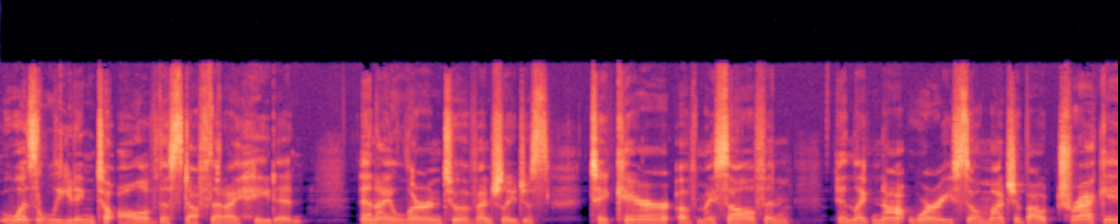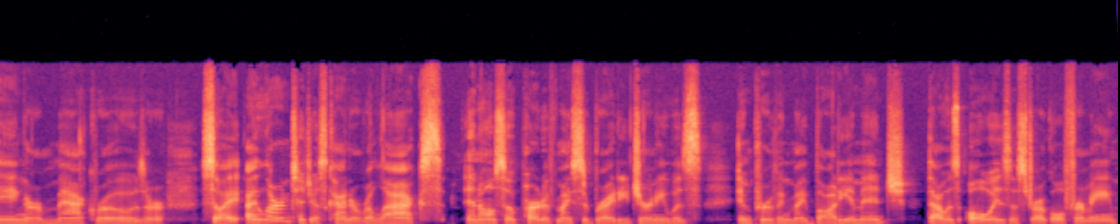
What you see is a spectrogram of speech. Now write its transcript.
was leading to all of the stuff that I hated. And I learned to eventually just take care of myself and and like not worry so much about tracking or macros or so I, I learned to just kind of relax. And also part of my sobriety journey was improving my body image. That was always a struggle for me.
